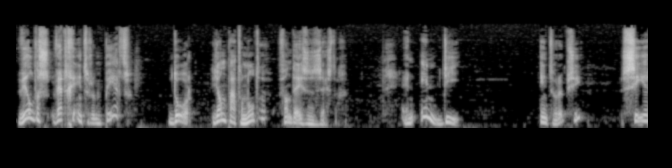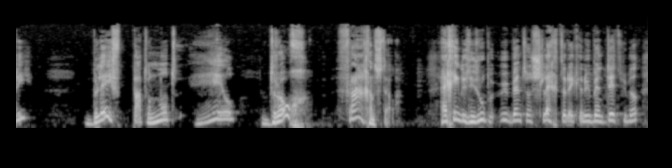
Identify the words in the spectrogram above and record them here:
Wilders werd geïnterrumpeerd door Jan Paternotte van D66. En in die interruptie, serie, bleef Paternotte heel droog vragen stellen. Hij ging dus niet roepen, u bent een slechterik en u bent dit, u bent dat.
